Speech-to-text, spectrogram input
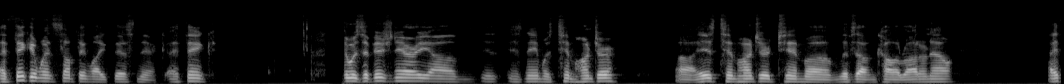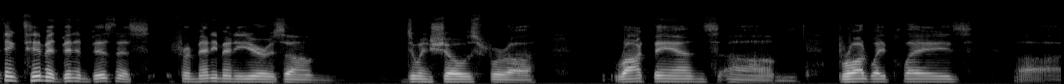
I think it went something like this, Nick. I think there was a visionary. Um, his, his, name was Tim Hunter. Uh, is Tim Hunter. Tim uh, lives out in Colorado now. I think Tim had been in business for many, many years, um, doing shows for uh, rock bands, um, Broadway plays, uh,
